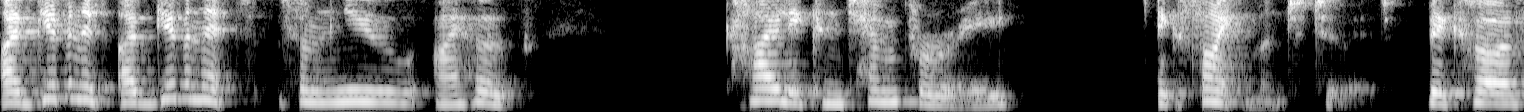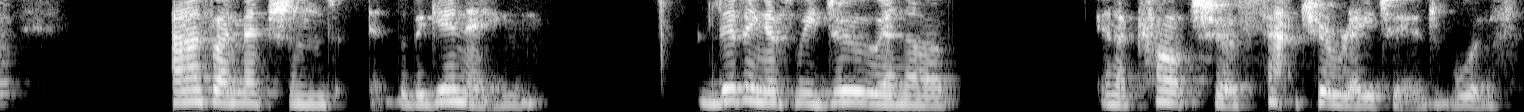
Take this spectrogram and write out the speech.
I've given it, I've given it some new, I hope, highly contemporary excitement to it because, as I mentioned at the beginning, living as we do in a in a culture saturated with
